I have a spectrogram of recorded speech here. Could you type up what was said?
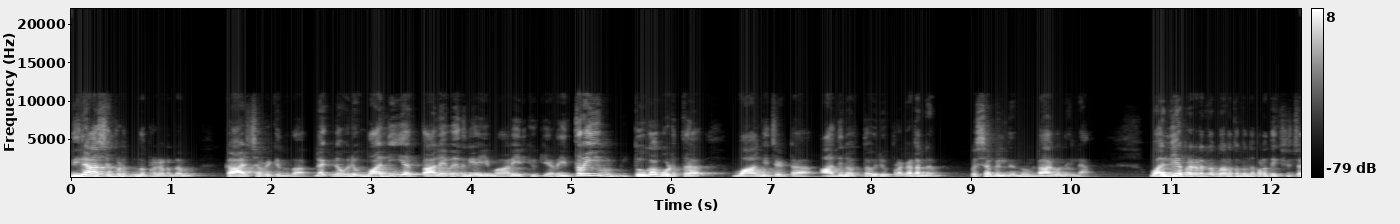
നിരാശപ്പെടുത്തുന്ന പ്രകടനം കാഴ്ചവെക്കുന്നത് ലക്നൗ ഒരു വലിയ തലവേദനയായി മാറിയിരിക്കുകയാണ്. ഇത്രയും തുക കൊടുത്ത് വാങ്ങിച്ചിട്ട് അതിനൊത്ത ഒരു പ്രകടനം ഋഷഭിൽ നിന്നുണ്ടാകുന്നില്ല. വലിയ പ്രകടനം നടത്തുമെന്ന് പ്രതീക്ഷിച്ച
